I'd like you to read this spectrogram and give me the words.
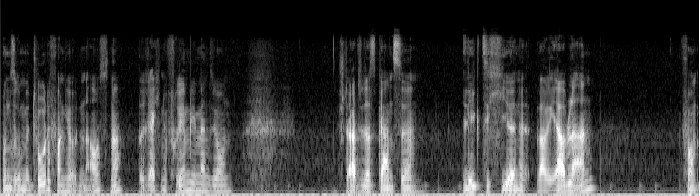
unsere Methode von hier unten aus, ne? berechne Frame-Dimension, starte das Ganze, legt sich hier eine Variable an vom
